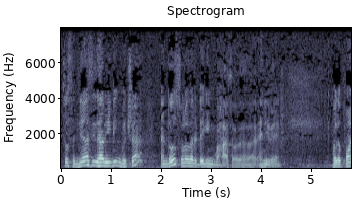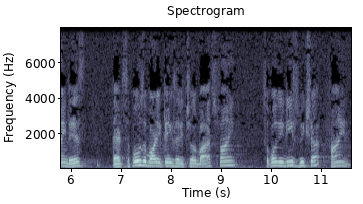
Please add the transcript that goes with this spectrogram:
so sannyasis are eating bhiksha and those fellows are taking bath. Anyway, but the point is that suppose the body takes a ritual bath, fine. Suppose it eats bhiksha, fine.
